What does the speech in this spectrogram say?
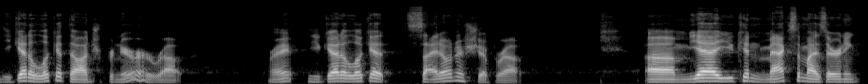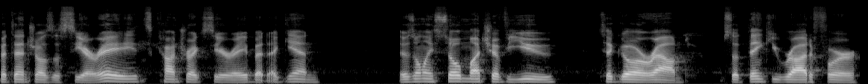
you got to look at the entrepreneur route, right? You got to look at site ownership route. Um, yeah, you can maximize earning potential as a CRA, it's contract CRA, but again, there's only so much of you to go around. So thank you, Rod, for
